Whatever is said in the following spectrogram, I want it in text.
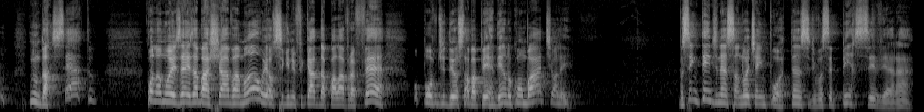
não dá certo. Quando Moisés abaixava a mão, e é o significado da palavra fé, o povo de Deus estava perdendo o combate, olha aí. Você entende nessa noite a importância de você perseverar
